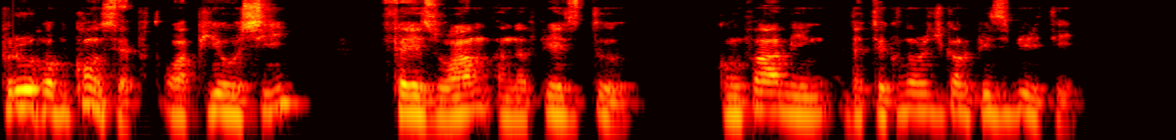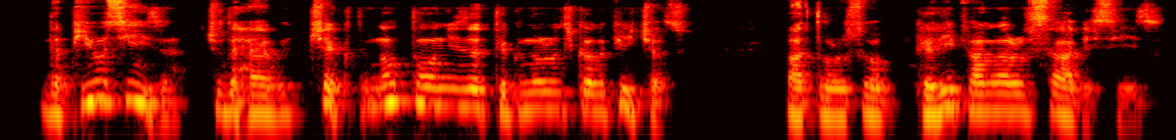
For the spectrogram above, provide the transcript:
proof of concept or POC, phase one and phase two, confirming the technological feasibility. The POCs should have checked not only the technological features, but also peripheral services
